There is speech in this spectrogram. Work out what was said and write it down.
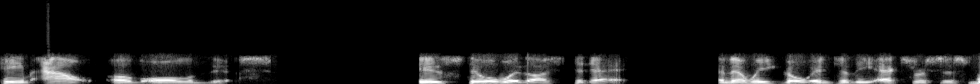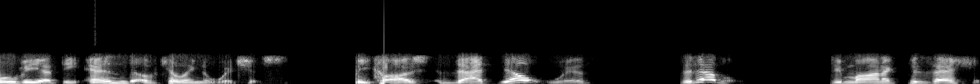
came out of all of this is still with us today. And then we go into the Exorcist movie at the end of Killing the Witches because that dealt with the devil, demonic possession.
